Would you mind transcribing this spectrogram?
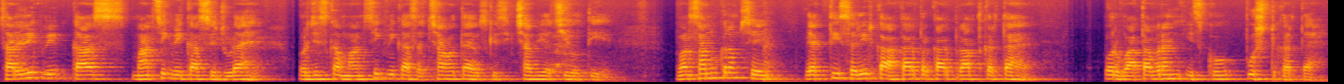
शारीरिक विकास, मानसिक विकास से जुड़ा है और जिसका मानसिक विकास अच्छा होता है, उसकी शिक्षा भी अच्छी होती है। वंशानुक्रम से व्यक्ति शरीर का आकार प्रकार प्राप्त करता है और वातावरण इसको पुष्ट करता है।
